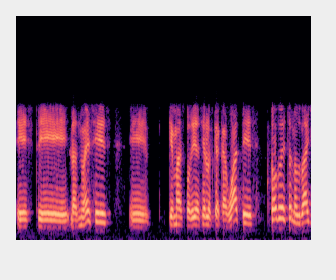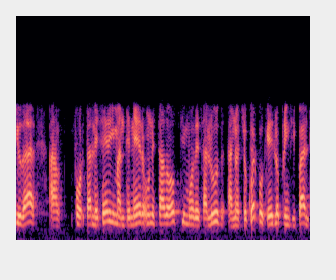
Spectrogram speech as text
Este, las nueces, eh, ¿qué más podría ser? Los cacahuates. Todo esto nos va a ayudar a fortalecer y mantener un estado óptimo de salud a nuestro cuerpo, que es lo principal,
